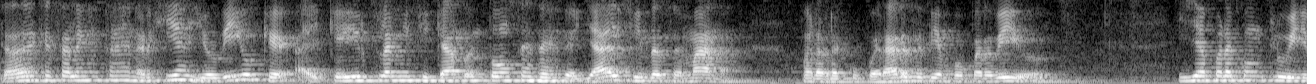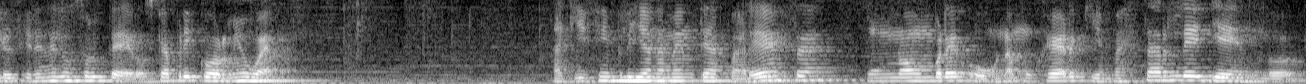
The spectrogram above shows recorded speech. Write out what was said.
cada vez que salen estas energías, yo digo que hay que ir planificando entonces desde ya el fin de semana para recuperar ese tiempo perdido. Y ya para concluir, si eres de los solteros, Capricornio, bueno, Aquí simple y llanamente aparece un hombre o una mujer quien va a estar leyendo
